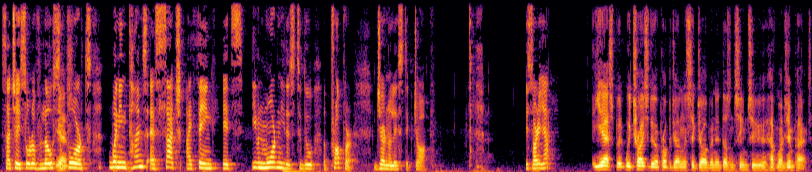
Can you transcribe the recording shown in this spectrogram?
such a sort of low support. Yes. When in times as such, I think it's even more needed to do a proper journalistic job. Sorry, yeah. Yes, but we try to do a proper journalistic job and it doesn't seem to have much impact.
